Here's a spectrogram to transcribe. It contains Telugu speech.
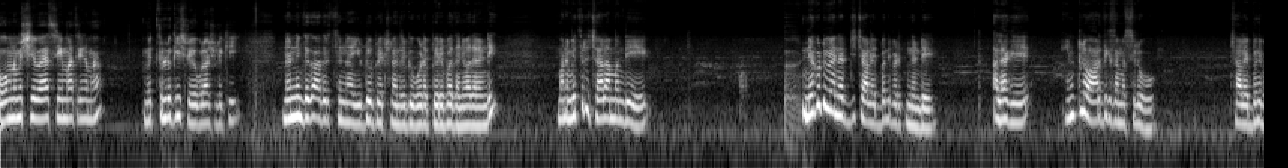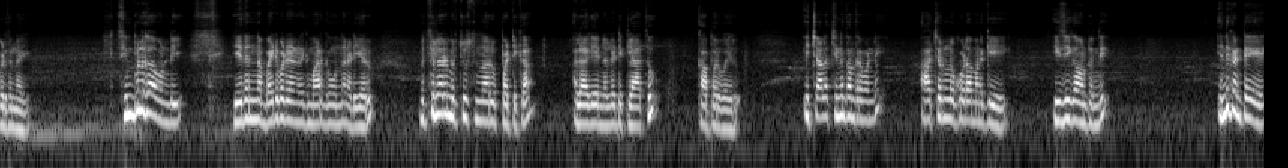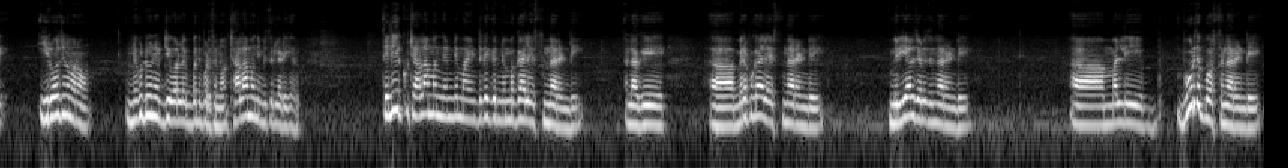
ఓం నమ శివాయ శ్రీమాత్రి నమ. మిత్రులకి శ్రేయోభిలాషులకి నన్ను ఇంతగా ఆదరిస్తున్న యూట్యూబ్ ప్రేక్షకులందరికీ కూడా పేరుపై ధన్యవాదాలండి. మన మిత్రులు చాలామంది నెగటివ్ ఎనర్జీ చాలా ఇబ్బంది పెడుతుందండి. అలాగే ఇంట్లో ఆర్థిక సమస్యలు చాలా ఇబ్బంది పెడుతున్నాయి. సింపుల్గా ఉండి ఏదన్నా బయటపడడానికి మార్గం ఉందని అడిగారు. మిత్రులారా మీరు చూస్తున్నారు పట్టిక అలాగే నల్లటి క్లాత్ కాపర్ వైరు. ఇది చాలా చిన్న తంత్రం అండి. ఆచరణలో కూడా మనకి ఈజీగా ఉంటుంది. ఎందుకంటే ఈ రోజున మనం నెగటివ్ ఎనర్జీ వల్ల ఇబ్బంది పడుతున్నాం. చాలామంది మిత్రులు అడిగారు. తెలియకు చాలామంది అండి మా ఇంటి దగ్గర నిమ్మకాయలు వేస్తున్నారండి. అలాగే మిరపకాయలు వేస్తున్నారండి. మిరియాలు చల్లుతున్నారండి. మళ్ళీ బూడిద పోస్తున్నారండి.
